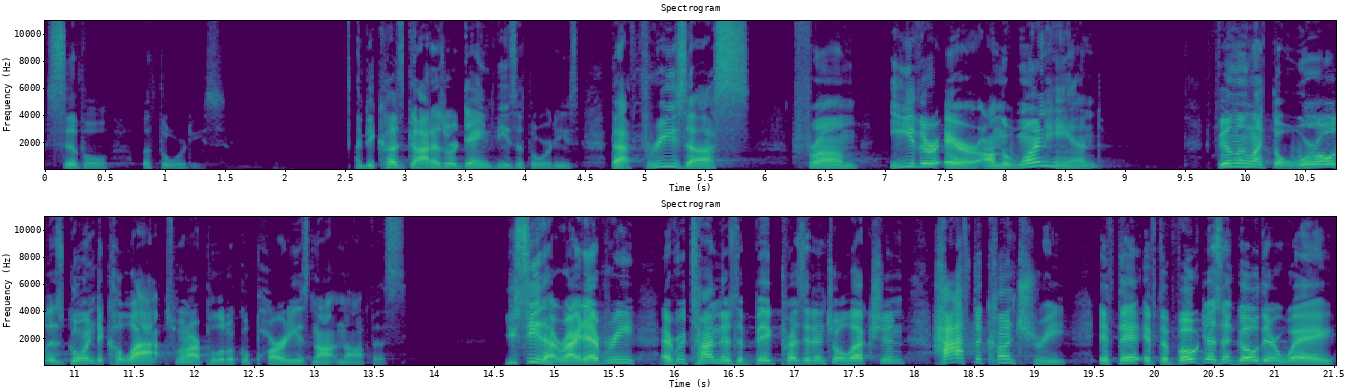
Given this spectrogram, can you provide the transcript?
civil authorities. And because God has ordained these authorities, that frees us from either error. On the one hand, feeling like the world is going to collapse when our political party is not in office. You see that, right? Every, every time there's a big presidential election, half the country, if, they, if the vote doesn't go their way,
